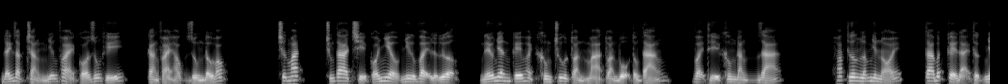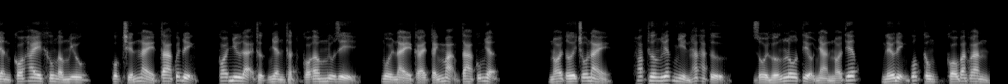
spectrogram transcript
Đánh giặc chẳng những phải có dũng khí, càng phải học dùng đầu góc trước mắt chúng ta chỉ có nhiều như vậy lực lượng, nếu nhân kế hoạch không chu toàn mà toàn bộ tống táng, vậy thì không đáng giá. Hoắc thương lâm nhiên nói, ta bất kể đại thực nhân có hay không âm mưu, cuộc chiến này ta quyết định, coi như đại thực nhân thật có âm mưu gì, ngồi này cái tánh mạng ta cũng nhận. Nói tới chỗ này, hoắc thương liếc nhìn hắc hạt tử, rồi hướng lô tiểu nhàn nói tiếp, nếu định quốc công có bát văn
